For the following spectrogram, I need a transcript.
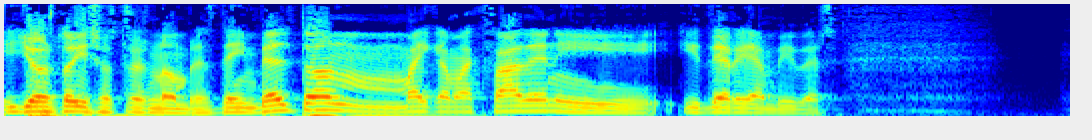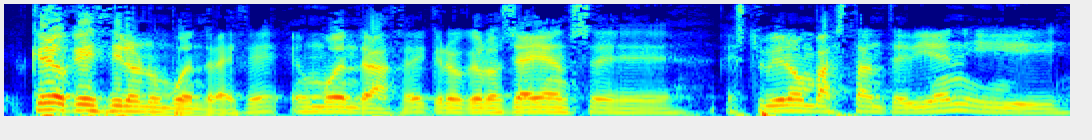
y yo os doy esos tres nombres, Dane Belton, Micah McFadden y, Darian Beavers. Creo que hicieron un buen drive, ¿eh? un buen draft. ¿eh? Creo que los Giants eh, estuvieron bastante bien y,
